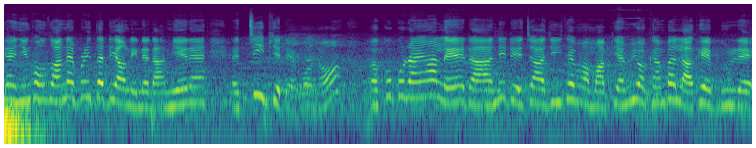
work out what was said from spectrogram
အဲရင်ခုန်စွာနဲ့ပြိသက်တယောက်အနေနဲ့ဒါအမြဲတမ်းအဲကြည်ဖြစ်တယ်ပေါ့နော်အဲကိုကိုတိုင်းကလည်းဒါနှစ်တွေကြာကြီးထဲမှာမှပြန်ပြီးတော့ကမ်းပတ်လာခဲ့ဘူးတဲ့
